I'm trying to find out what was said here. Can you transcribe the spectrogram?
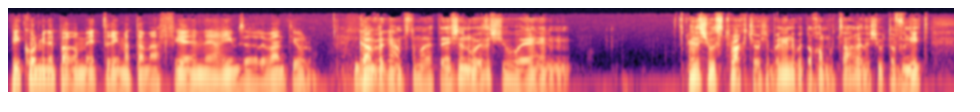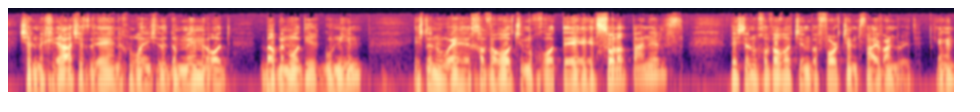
פי כל מיני פרמטרים אתה מאפיין אה, האם זה רלוונטי או לא? גם וגם, זאת אומרת, יש לנו איזשהו, אה, איזשהו structure שבנינו בתוך המוצר, איזשהו תבנית של מכירה, שזה, אנחנו רואים שזה דומה מאוד בהרבה מאוד ארגונים. יש לנו אה, חברות שמוכרות סולר פאנלס, ויש לנו חברות שהן ב-Fortune 500, כן?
